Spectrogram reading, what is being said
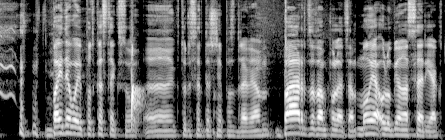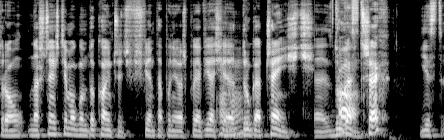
By the way, Podcastexu, e, który serdecznie pozdrawiam. Bardzo wam polecam. Moja ulubiona seria, którą na szczęście mogłem dokończyć w święta, ponieważ pojawiła się druga część. E, druga z trzech. Jest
